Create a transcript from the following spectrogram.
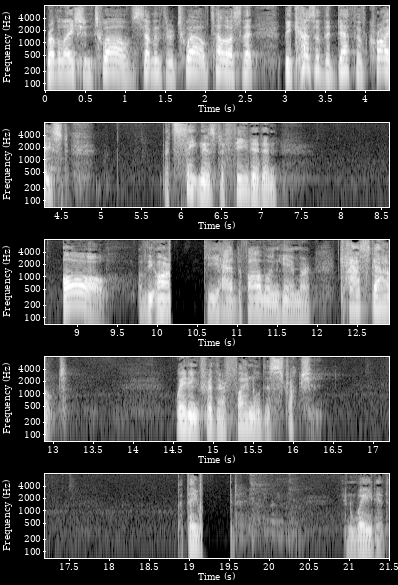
Revelation 12, 7 through 12 tell us that because of the death of Christ, that Satan is defeated and all of the armies he had following him are cast out, waiting for their final destruction. But they waited and waited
